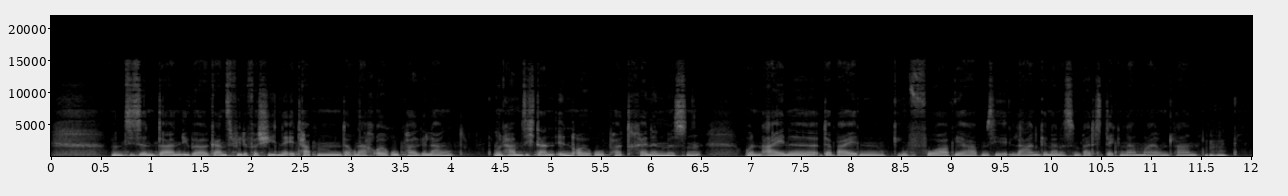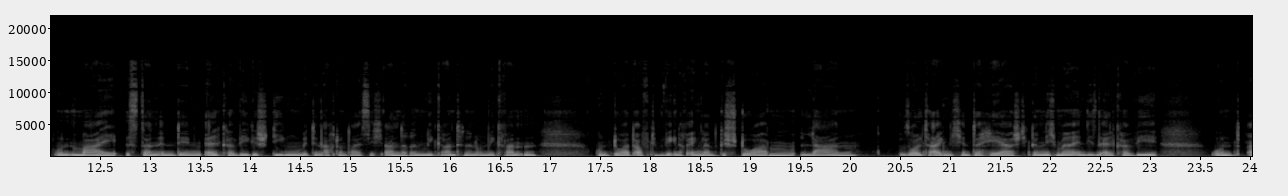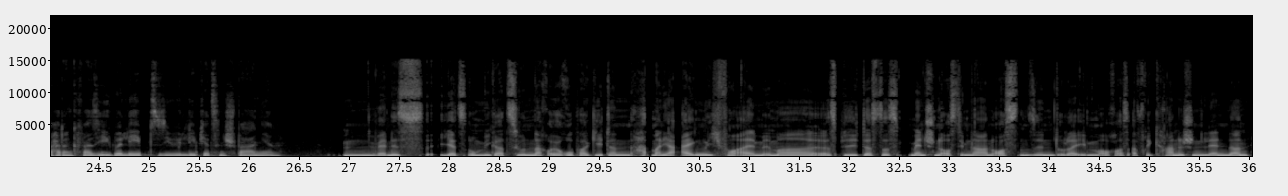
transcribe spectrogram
Und sie sind dann über ganz viele verschiedene Etappen nach Europa gelangt und haben sich dann in Europa trennen müssen. Und eine der beiden ging vor, wir haben sie Lan genannt, das sind beides Decknamen, Mai und Lan. Mhm. Und Mai ist dann in den LKW gestiegen mit den 38 anderen Migrantinnen und Migranten und dort auf dem Weg nach England gestorben. Lan sollte eigentlich hinterher, stieg dann nicht mehr in diesen LKW und hat dann quasi überlebt. Sie lebt jetzt in Spanien. Mm, wenn es jetzt um Migration nach Europa geht, dann hat man ja eigentlich vor allem immer das Bild, dass das Menschen aus dem Nahen Osten sind oder eben auch aus afrikanischen Ländern.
